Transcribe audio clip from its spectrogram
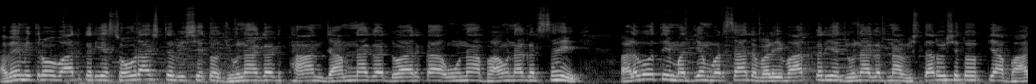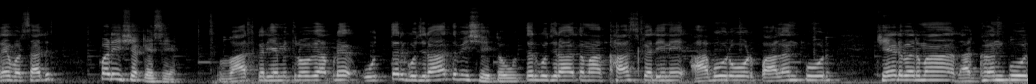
હવે મિત્રો વાત કરીએ સૌરાષ્ટ્ર વિશે તો જૂનાગઢ, થાન, જામનગર, દ્વારકા, ઉના, ભાવનગર સહિત હળવોથી મધ્યમ વરસાદ વળી વાત કરીએ જૂનાગઢના વિસ્તારો વિશે તો ત્યાં ભારે વરસાદ પડી શકે છે. વાત કરીએ મિત્રો હવે આપણે ઉત્તર ગુજરાત વિશે. તો ઉત્તર ગુજરાતમાં ખાસ કરીને આબુ રોડ, પાલનપુર ખેડબરમા રાઘનપુર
